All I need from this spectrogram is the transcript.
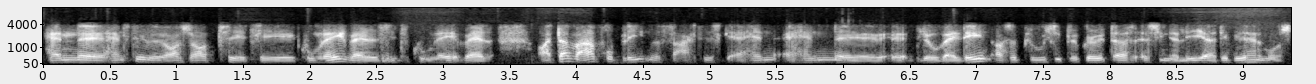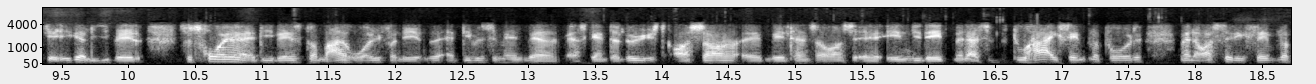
han, øh, han stillede jo også op til, til kommunalvalget, sit kommunalvalg, og der var problemet faktisk, at han, at han øh, blev valgt ind, og så pludselig begyndte at signalere, at det vil han måske ikke alligevel. Så tror jeg, at de venstre meget hurtigt fornemmede, at det ville simpelthen være, være skandaløst, og så øh, meldte han sig også øh, endeligt ind. Men altså, du har eksempler på det, men også et eksempler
